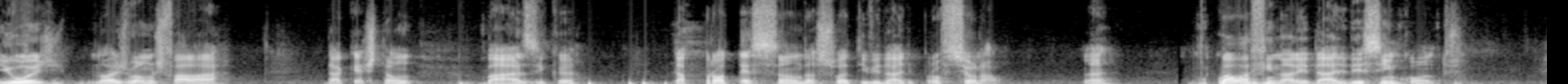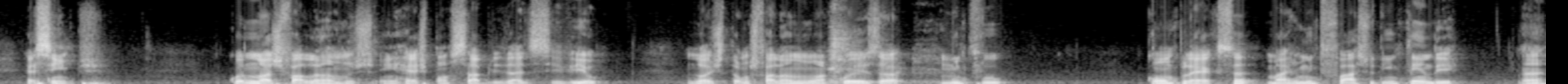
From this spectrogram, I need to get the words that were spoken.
E hoje nós vamos falar da questão básica da proteção da sua atividade profissional. Né? Qual a finalidade desse encontro? É simples. Quando nós falamos em responsabilidade civil, nós estamos falando uma coisa muito complexa, mas muito fácil de entender. Né?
